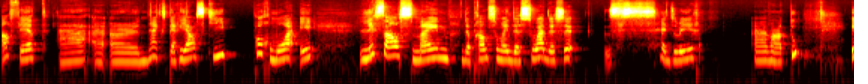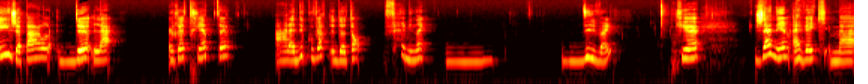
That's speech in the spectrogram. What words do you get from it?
en fait à, une expérience qui, pour moi, est l'essence même de prendre soin de soi, de se séduire avant tout. Et je parle de la retraite à la découverte de ton féminin divin que j'anime avec ma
